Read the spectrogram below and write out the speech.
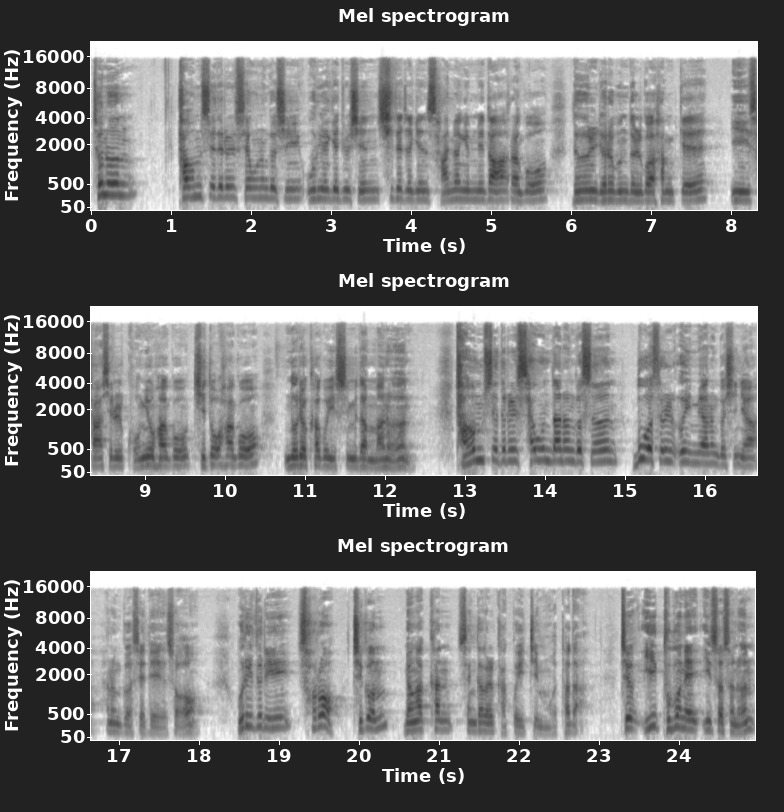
저는 다음 세대를 세우는 것이 우리에게 주신 시대적인 사명입니다. 라고 늘 여러분들과 함께 이 사실을 공유하고 기도하고 노력하고 있습니다만은 다음 세대를 세운다는 것은 무엇을 의미하는 것이냐 하는 것에 대해서 우리들이 서로 지금 명확한 생각을 갖고 있지 못하다. 즉, 이 부분에 있어서는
